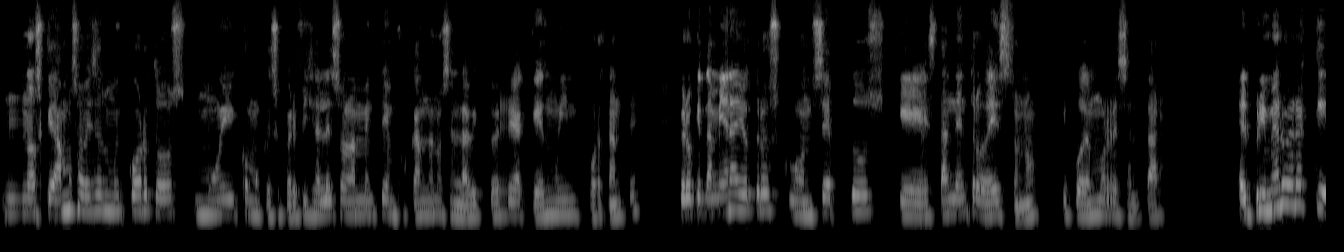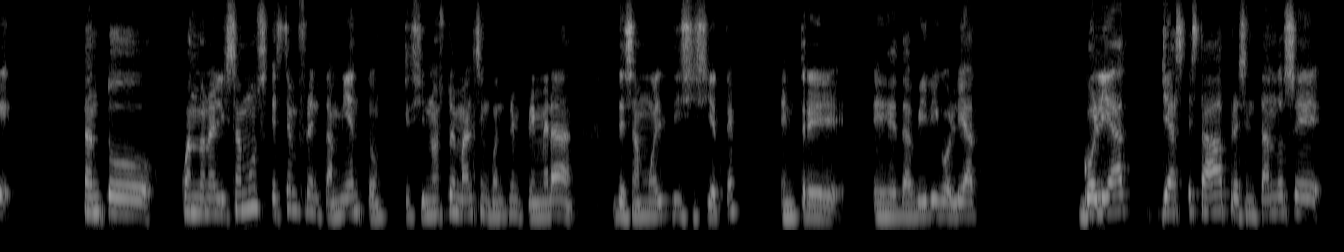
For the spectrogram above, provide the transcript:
nos quedamos a veces muy cortos, muy como que superficiales, solamente enfocándonos en la victoria, que es muy importante, pero que también hay otros conceptos que están dentro de esto, ¿no? Que podemos resaltar. El primero era que tanto cuando analizamos este enfrentamiento, que si no estoy mal se encuentra en primera de Samuel 17, entre eh, David y Goliat, Goliat ya estaba presentándose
